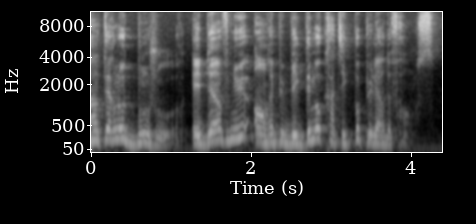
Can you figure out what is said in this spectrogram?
internautes, bonjour et bienvenue en République démocratique populaire de France.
